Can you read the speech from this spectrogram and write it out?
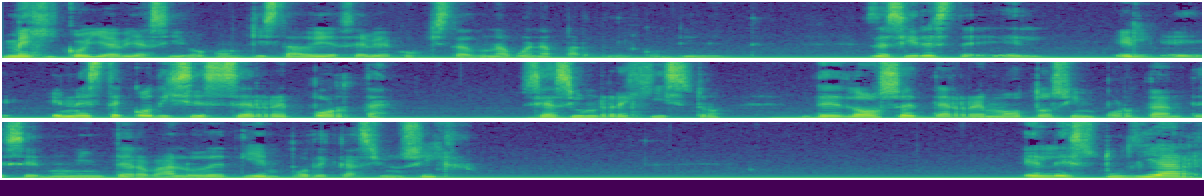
México ya había sido conquistado, ya se había conquistado una buena parte del continente. Es decir, este, el, el, eh, en este códice se reporta, se hace un registro de 12 terremotos importantes en un intervalo de tiempo de casi un siglo el estudiar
